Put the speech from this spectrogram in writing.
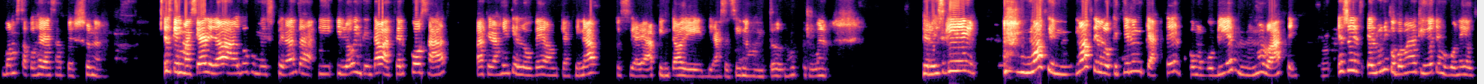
vamos a coger a esa persona. Es que Macías le daba algo como esperanza y, y luego intentaba hacer cosas para que la gente lo vea, aunque al final pues se había pintado de, de asesino y todo, ¿no? Pero bueno, pero es que no hacen, no hacen lo que tienen que hacer como gobierno, no lo hacen. Eso es el único problema que yo tengo con ellos.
